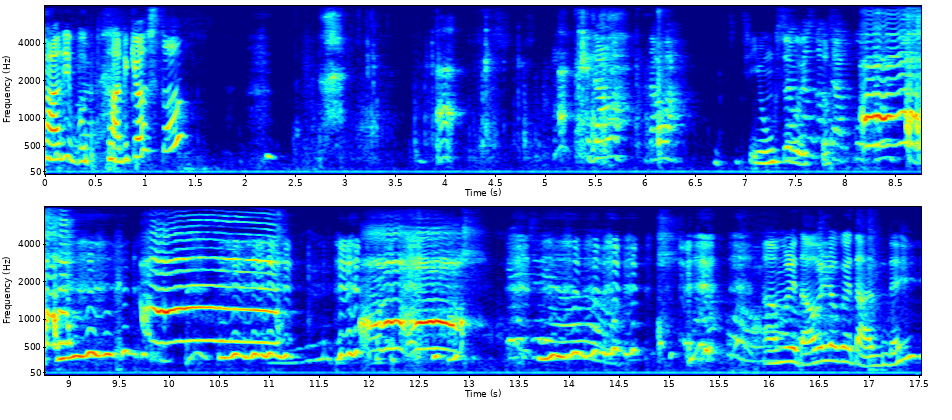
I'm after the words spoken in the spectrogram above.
다리 뭐 다리 꼈어? 나와 나와. 용 쓰고 있어. 잡고. 아무리 나오려고 해도 안 돼.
